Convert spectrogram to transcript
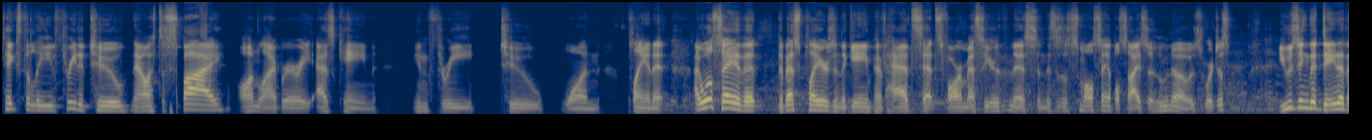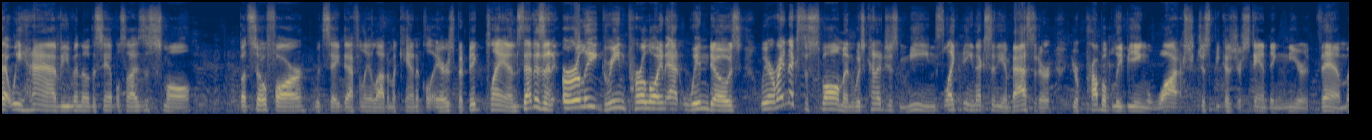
takes the lead, three to two. Now has to spy on library as Kane in three, two, one. Playing it. I will say that the best players in the game have had sets far messier than this, and this is a small sample size, so who knows? We're just using the data that we have, even though the sample size is small. But so far, would say definitely a lot of mechanical errors, but big plans. That is an early green purloin at Windows. We are right next to Smallman, which kind of just means, like being next to the ambassador, you're probably being watched just because you're standing near them.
